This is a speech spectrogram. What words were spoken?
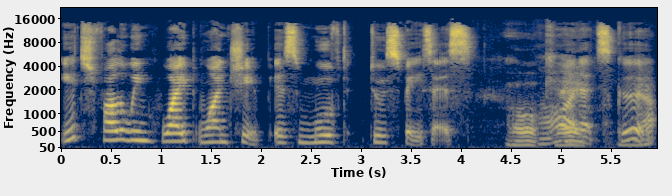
each following white one chip is moved two spaces. Okay. Oh, that's good. Yeah.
